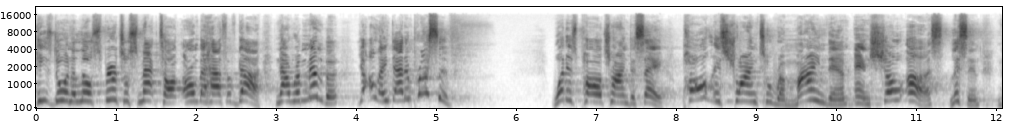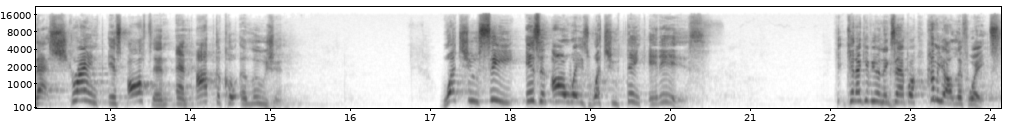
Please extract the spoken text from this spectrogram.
he's doing a little spiritual smack talk on behalf of God. Now remember, y'all ain't that impressive. What is Paul trying to say? Paul is trying to remind them and show us, listen, that strength is often an optical illusion. What you see isn't always what you think it is. Can I give you an example? How many y'all lift weights?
